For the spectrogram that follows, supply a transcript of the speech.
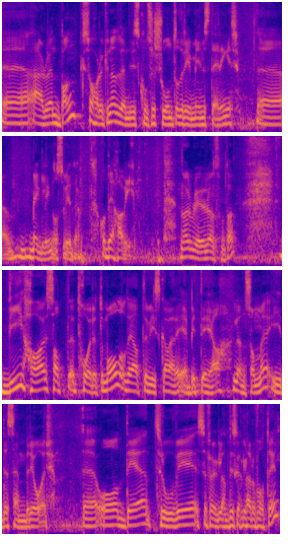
eh, Er du en bank, så har du ikke nødvendigvis konsesjon til å drive med investeringer. Eh, megling osv. Og, så og det har vi. Når blir det lønnsomt, da? Vi har satt et hårete mål, og det er at vi skal være EBITDA lønnsomme i desember i år. Eh, og det tror vi selvfølgelig at vi skal klare å få til.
